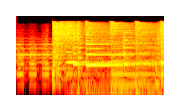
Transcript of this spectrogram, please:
Música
